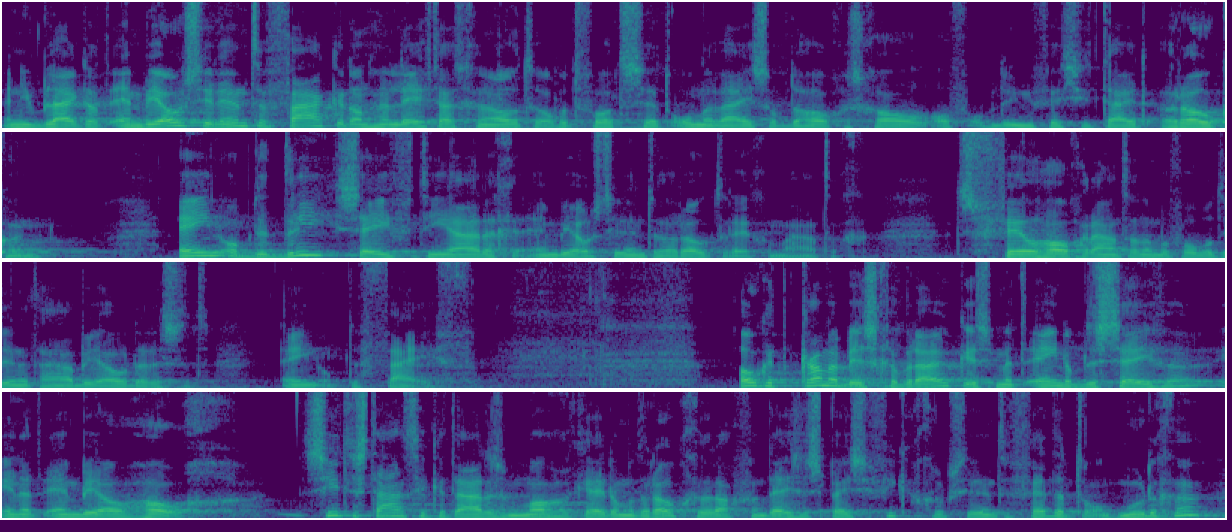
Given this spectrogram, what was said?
En nu blijkt dat MBO-studenten vaker dan hun leeftijdsgenoten op het voortgezet onderwijs, op de hogeschool of op de universiteit roken. Eén op de drie 17-jarige MBO-studenten rookt regelmatig. Het is veel hoger aantal dan bijvoorbeeld in het HBO, daar is het 1 op de 5. Ook het cannabisgebruik is met 1 op de 7 in het MBO hoog. Ziet de staatssecretaris een mogelijkheid om het rookgedrag van deze specifieke groep studenten verder te ontmoedigen,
